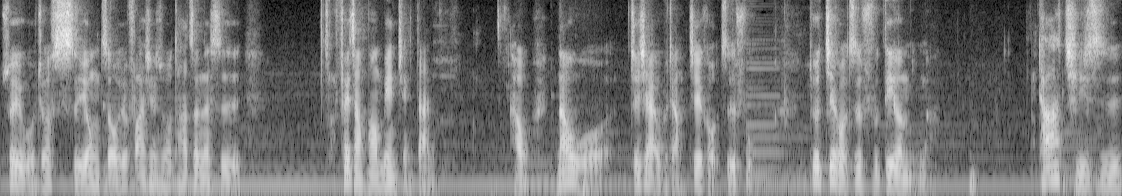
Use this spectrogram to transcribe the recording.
所以我就使用之后我就发现说它真的是非常方便简单。好，然后我接下来不讲接口支付，就接口支付第二名嘛，它其实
